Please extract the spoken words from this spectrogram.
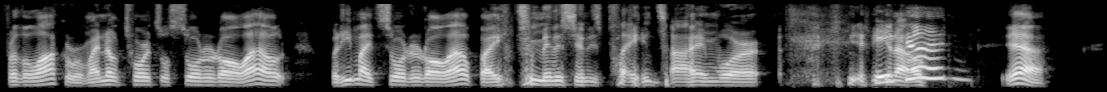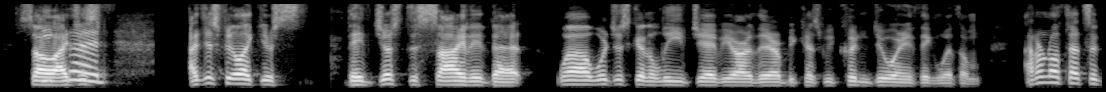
for the locker room. I know Torts will sort it all out, but he might sort it all out by diminishing his playing time or you He know, could. yeah. So He I could. just I just feel like you're they've just decided that well, we're just going to leave JVR there because we couldn't do anything with him. I don't know if that's a,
